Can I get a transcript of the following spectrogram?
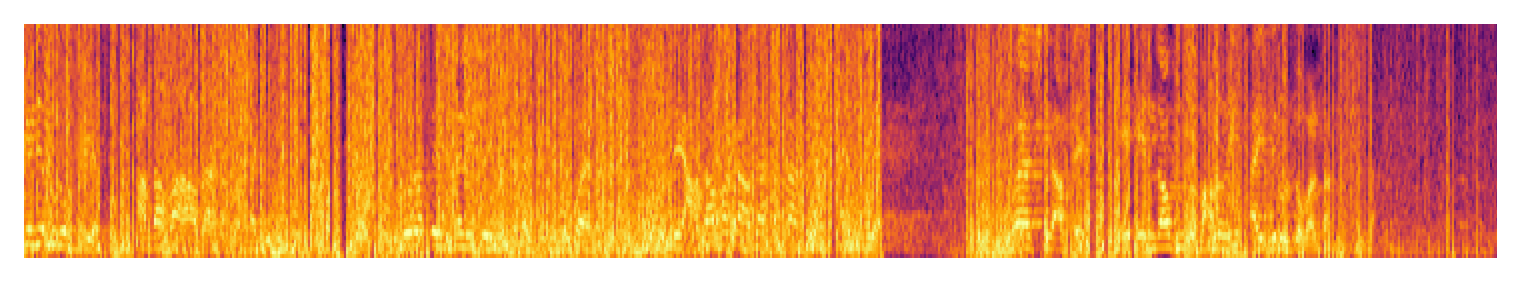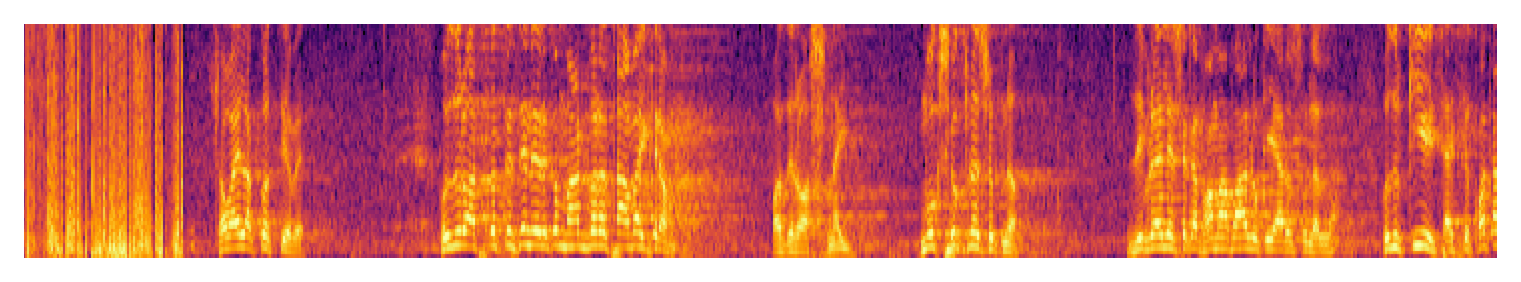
গেড়িয়ে মুরব্বী আছে, আদা বা আদা তো এই আদা পাকা, আদা কাটা বয়সী আছে এই এনরাও কিন্তু ভালোই সাইজের উল্টো পাল্টা বিসমিল্লাহ। সবাই লাভ করতে হবে। হুজুর ওয়াজ করতেছেন এরকম মাঠ ভরা সাহাবাই কিরাম। অজের রস নাই। মুখ শুকনো শুকনো। জিব্রাইল এসে ফামা বা লুকে ইয়া রসুলাল্লাহ। হুজুর, কী হয়েছে আজকে? কথা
